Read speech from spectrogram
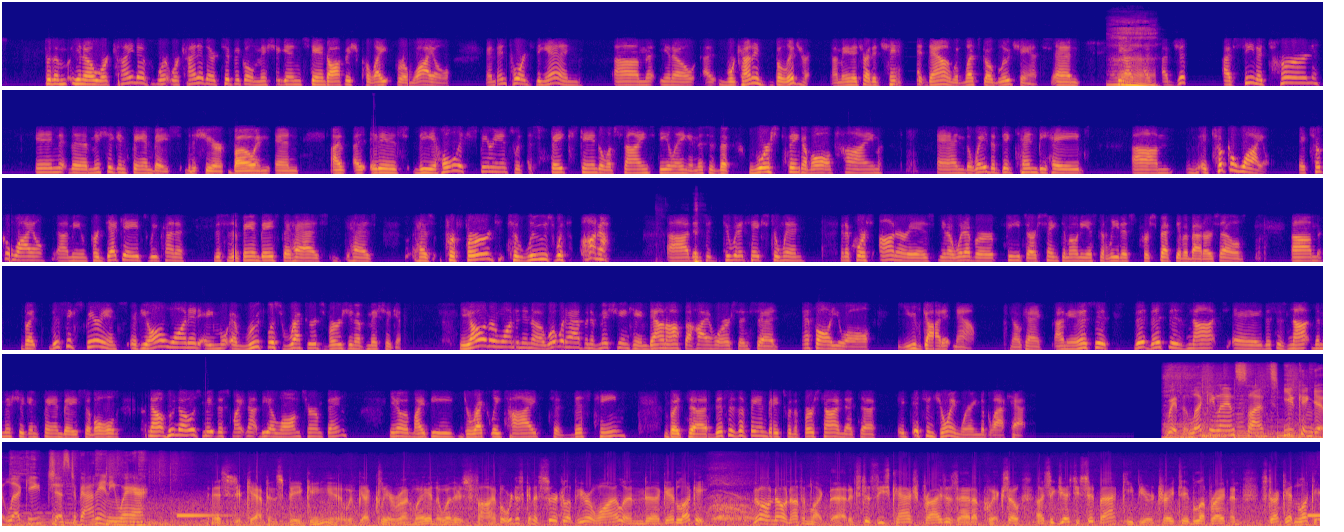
for the you know, were kind of were, were kind of their typical Michigan standoffish, polite for a while, and then towards the end, um, you know, uh, were kind of belligerent. I mean, they tried to chant it down with "Let's Go Blue" chants, and you know, I've, I've just I've seen a turn in the Michigan fan base this year, Bo, and and I, I, it is the whole experience with this fake scandal of sign stealing, and this is the worst thing of all time, and the way the Big Ten behaved. Um, it took a while. It took a while. I mean, for decades we've kind of this is a fan base that has has has preferred to lose with honor uh, than to do what it takes to win. And of course, honor is, you know, whatever feeds our sanctimonious elitist perspective about ourselves. Um, but this experience, if you all wanted a, more, a ruthless records version of Michigan, you all ever wanted to know what would happen if Michigan came down off the high horse and said, "F all you all, you've got it now." Okay, I mean this is this is not a this is not the Michigan fan base of old. Now, who knows? This might not be a long term thing you know, it might be directly tied to this team. But uh, this is a fan base for the first time that uh, it, it's enjoying wearing the black hat. With the Lucky Land slots, you can get lucky just about anywhere. This is your captain speaking. Uh, we've got clear runway and the weather's fine, but we're just going to circle up here a while and uh, get lucky. No, no, nothing like that. It's just these cash prizes add up quick. So I suggest you sit back, keep your tray table upright, and start getting lucky.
